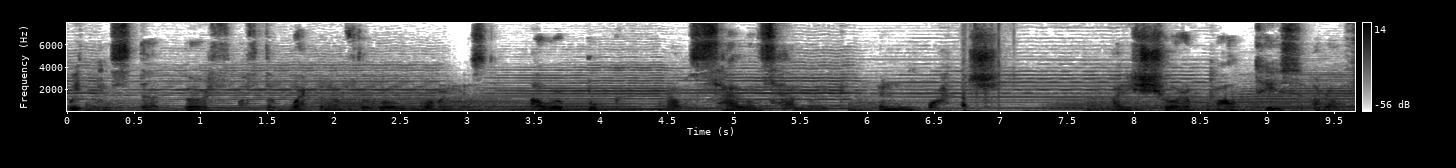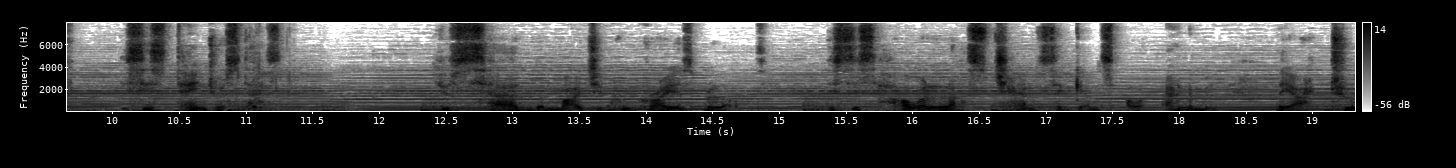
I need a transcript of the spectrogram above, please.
witnessed the birth of the weapon of the world warriors, our book. Now silence Hamrick and watch. Are you sure about this, Adolf? This is dangerous task. You said the magic requires blood. This is our last chance against our enemy. They are too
